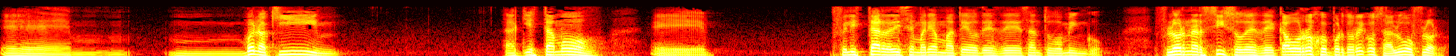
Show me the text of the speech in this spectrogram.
Eh, mm, bueno, aquí, aquí estamos. eh, feliz tarde, dice Marian Mateo desde Santo Domingo. Flor Narciso desde Cabo Rojo en Puerto Rico, saludos Flor.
